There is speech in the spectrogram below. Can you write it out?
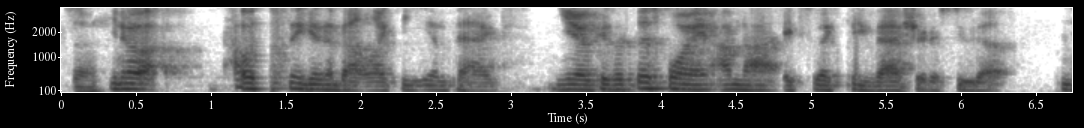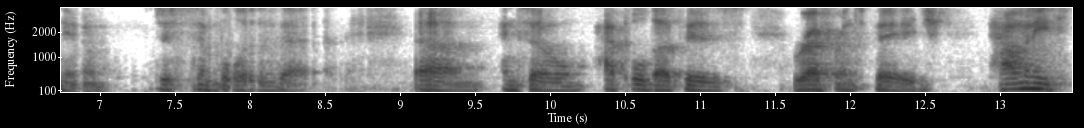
So You know, I was thinking about like the impact. You know, because at this point, I'm not expecting Vasher to suit up. You know, just simple as that. Um, and so I pulled up his reference page. How many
